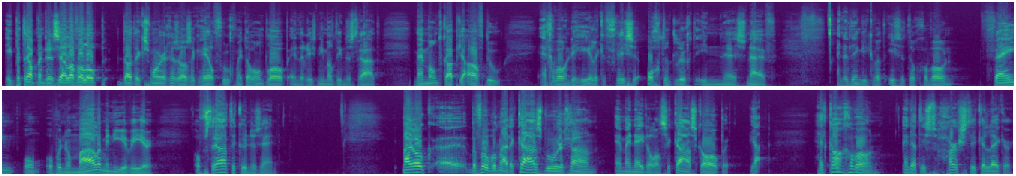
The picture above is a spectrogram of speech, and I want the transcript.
Ik betrap me er zelf al op dat ik s'morgens als ik heel vroeg met de hond loop en er is niemand in de straat, mijn mondkapje afdoe en gewoon de heerlijke frisse ochtendlucht in uh, snuif. En dan denk ik, wat is het toch gewoon fijn om op een normale manier weer op straat te kunnen zijn. Maar ook uh, bijvoorbeeld naar de kaasboer gaan en mijn Nederlandse kaas kopen. Ja, het kan gewoon. En dat is hartstikke lekker.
